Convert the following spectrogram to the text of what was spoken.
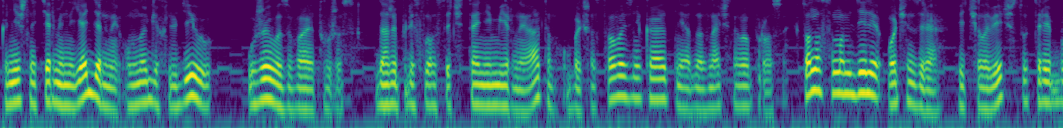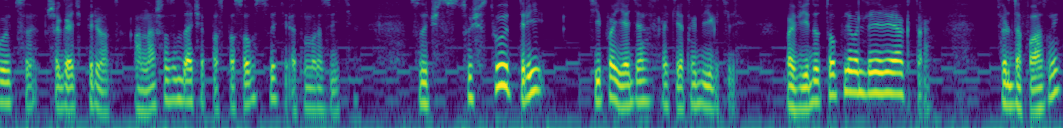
Конечно, термин «ядерный» у многих людей уже вызывает ужас. Даже при словосочетании «мирный атом» у большинства возникают неоднозначные вопросы. Что на самом деле очень зря, ведь человечеству требуется шагать вперед, а наша задача поспособствовать этому развитию. Существует три типа ядерных ракетных двигателей по виду топлива для реактора – твердофазный,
